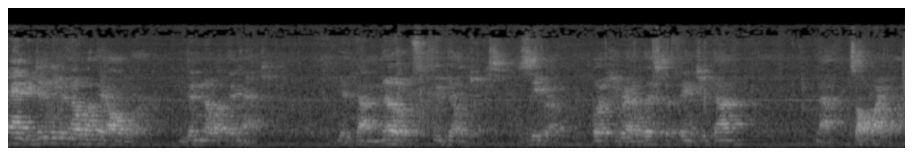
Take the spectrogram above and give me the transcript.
And you didn't even know what they all were. You didn't know what they meant. You'd done no due diligence, zero. But you read a list of things you've done? No, it's all whitewash.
